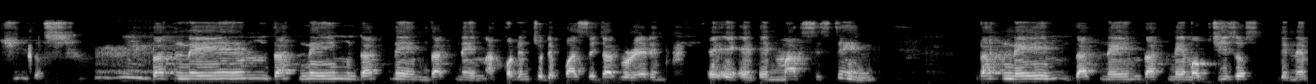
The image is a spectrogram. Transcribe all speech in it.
Jesus. That name, that name, that name, that name, according to the passage that we read in, in, in Mark 16, that name, that name, that name of Jesus, the name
